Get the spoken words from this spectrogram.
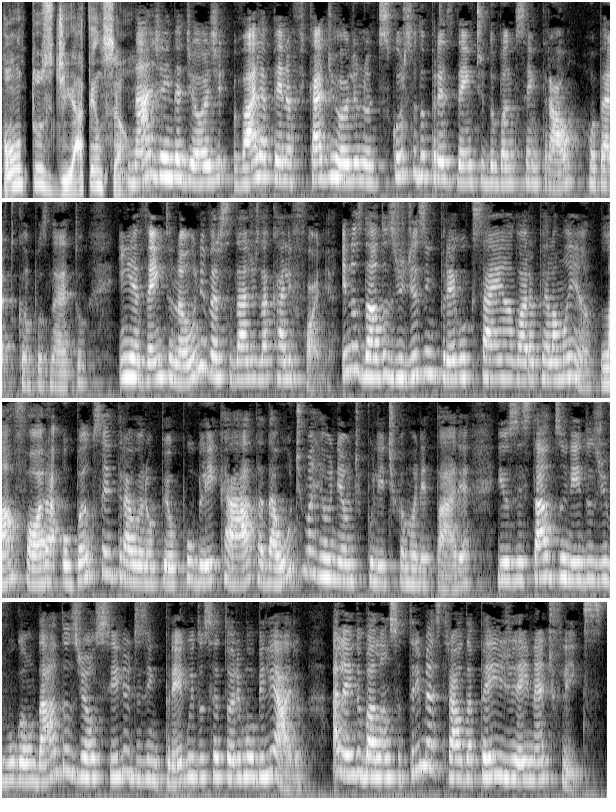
pontos de atenção. Na agenda de hoje, vale a pena ficar de olho no discurso do presidente do Banco Central, Roberto Campos Neto, em evento na Universidade da Califórnia. E nos dados de desemprego que saem agora pela manhã. Lá fora, o Banco Central Europeu publica a ata da última reunião de política monetária e os Estados Unidos divulgam dados de auxílio-desemprego e do setor imobiliário, além do balanço trimestral da P&G e Netflix.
